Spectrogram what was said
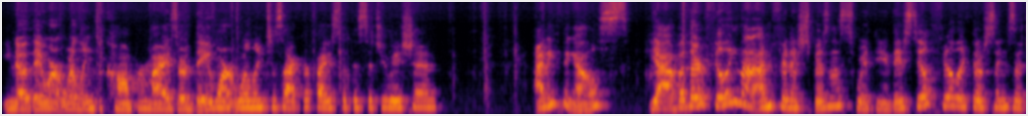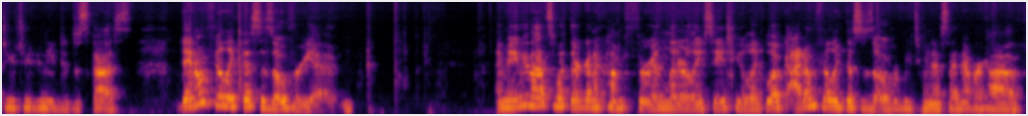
you know, they weren't willing to compromise or they weren't willing to sacrifice with the situation. Anything else? Yeah, but they're feeling that unfinished business with you. They still feel like there's things that you two need to discuss. They don't feel like this is over yet. And maybe that's what they're going to come through and literally say to you like, look, I don't feel like this is over between us. I never have.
